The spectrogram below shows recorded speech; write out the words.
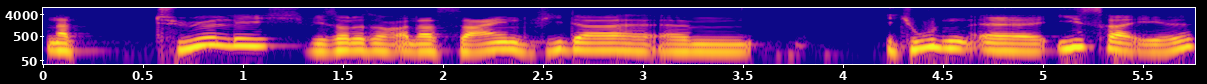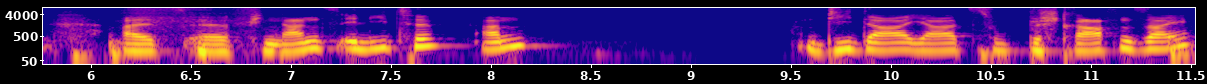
natürlich, wie soll es auch anders sein, wieder ähm, Juden, äh, Israel als äh, Finanzelite an, die da ja zu bestrafen sei.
